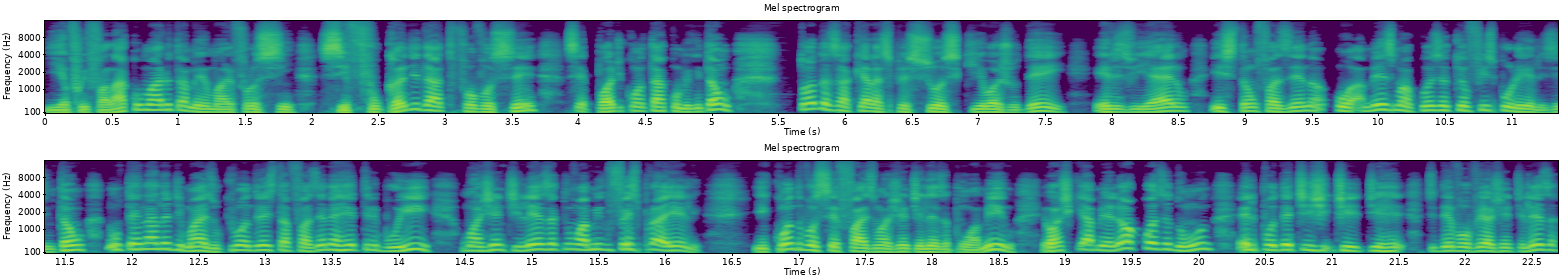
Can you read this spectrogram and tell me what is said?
E eu fui falar com o Mário também. O Mário falou assim: se o candidato for você, você pode contar comigo. Então, todas aquelas pessoas que eu ajudei, eles vieram e estão fazendo a mesma coisa que eu fiz por eles. Então, não tem nada demais. O que o André está fazendo é retribuir uma gentileza que um amigo fez para ele. E quando você faz uma gentileza para um amigo, eu acho que a melhor coisa do mundo é ele poder te, te, te, te devolver a gentileza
